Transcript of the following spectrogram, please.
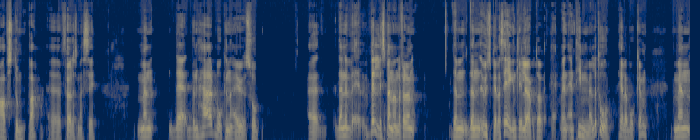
avstumpa eh, følelsesmessig. Men det, den her boken er jo så eh, Den er ve veldig spennende, for den, den, den utspiller seg egentlig i løpet av en, en time eller to, hele boken. Men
